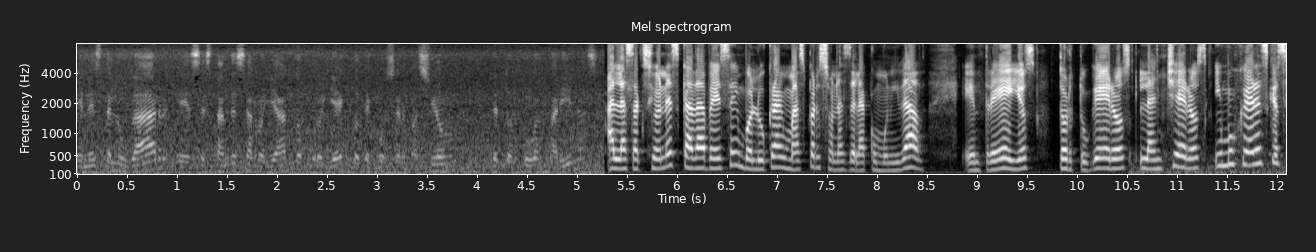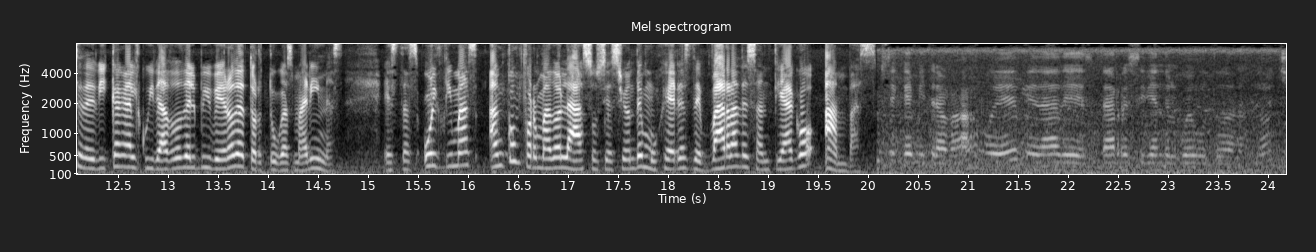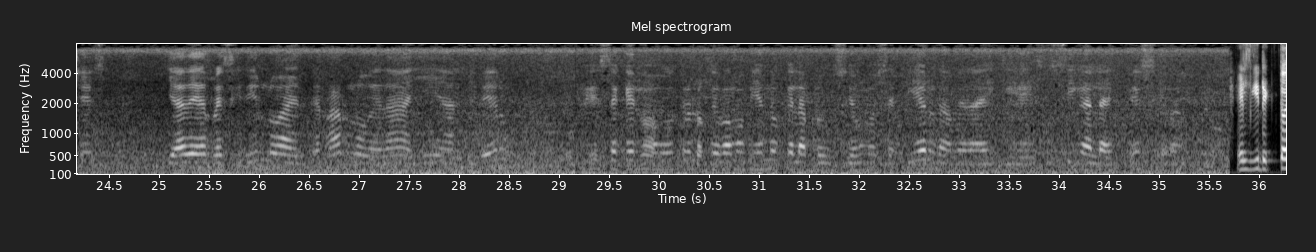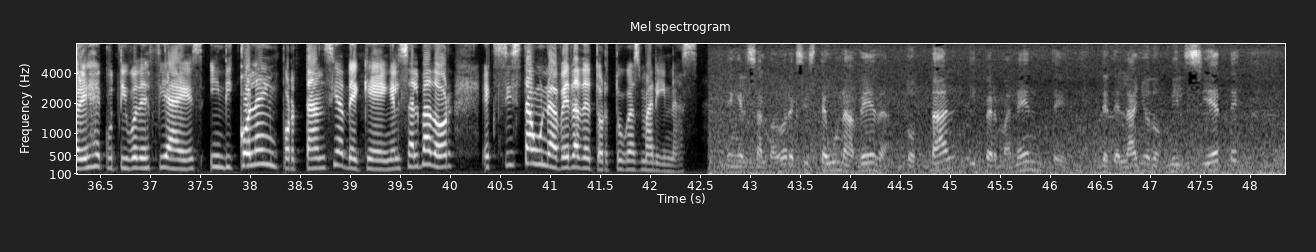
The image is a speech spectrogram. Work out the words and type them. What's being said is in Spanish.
En este lugar eh, se están desarrollando proyectos de conservación de tortugas marinas. A las acciones cada vez se involucran más personas de la comunidad, entre ellos tortugueros, lancheros y mujeres que se dedican al cuidado del vivero de tortugas marinas. Estas últimas han conformado la Asociación de Mujeres de Barra de Santiago, ambas. Sé que mi trabajo es ¿verdad? de estar recibiendo el huevo todas las noches, ya de recibirlo a enterrarlo ¿verdad? allí al vivero sé que nosotros lo que vamos viendo es que la producción no se pierda, ¿verdad? Y que siga la especie, El director ejecutivo de FIAES indicó la importancia de que en El Salvador exista una veda de tortugas marinas. En El Salvador existe una veda total y permanente desde el año 2007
